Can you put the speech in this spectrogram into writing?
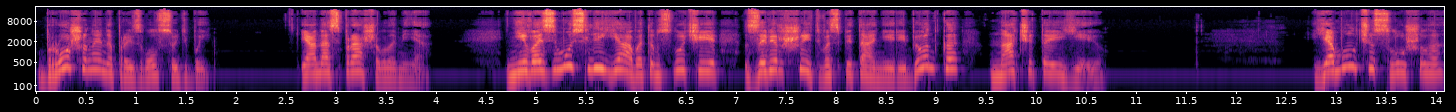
брошенной на произвол судьбы. И она спрашивала меня, не возьмусь ли я в этом случае завершить воспитание ребенка, начатое ею. Я молча слушала,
